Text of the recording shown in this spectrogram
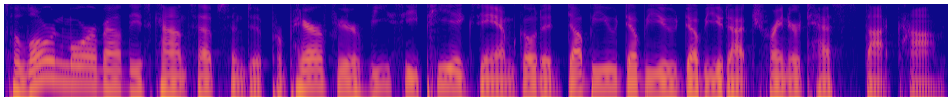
To learn more about these concepts and to prepare for your VCP exam, go to www.trainertests.com.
